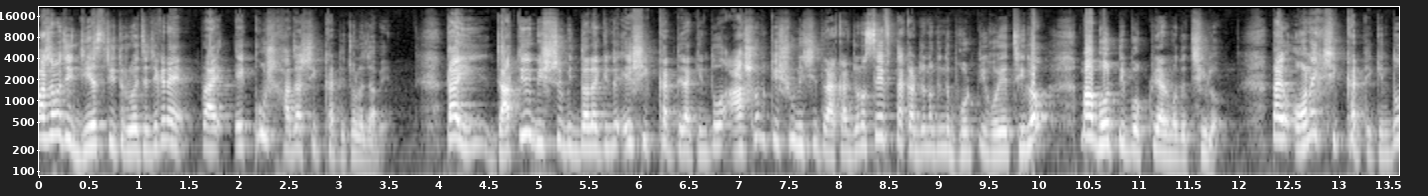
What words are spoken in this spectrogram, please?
পাশাপাশি জিএসটিতে রয়েছে যেখানে প্রায় একুশ হাজার শিক্ষার্থী চলে যাবে। তাই জাতীয় বিশ্ববিদ্যালয়ে কিন্তু এই শিক্ষার্থীরা কিন্তু আসনকে সুনিশ্চিত রাখার জন্য সেফ থাকার জন্য কিন্তু ভর্তি হয়েছিল বা ভর্তি প্রক্রিয়ার মধ্যে ছিল। তাই অনেক শিক্ষার্থী কিন্তু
